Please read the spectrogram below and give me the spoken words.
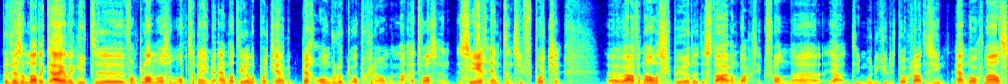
Dat is omdat ik eigenlijk niet uh, van plan was om op te nemen. En dat hele potje heb ik per ongeluk opgenomen. Maar het was een zeer intensief potje. Uh, waar van alles gebeurde. Dus daarom dacht ik van uh, ja die moet ik jullie toch laten zien. En nogmaals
